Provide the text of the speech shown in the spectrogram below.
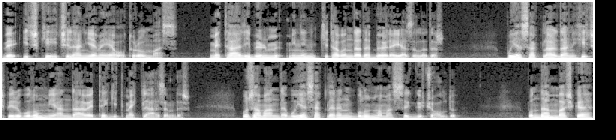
ve içki içilen yemeğe oturulmaz. Metalibül Mü'minin kitabında da böyle yazılıdır. Bu yasaklardan hiçbiri bulunmayan davete gitmek lazımdır. Bu zamanda bu yasakların bulunmaması güç oldu. Bundan başka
